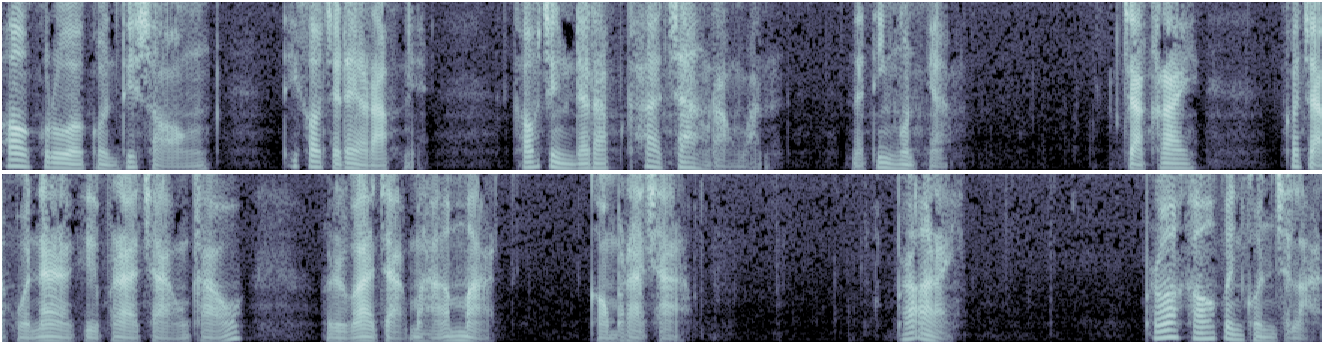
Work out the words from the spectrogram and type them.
พ่อครัวคนที่สอง ที่เขาจะได้รับเนี่ยเขาจึงได้รับค่าจ้างรางวัลในที่งดงาม จากใครก็จากหัวหน้าคือพระราชาของเขา หรือว่าจากมหาอมาตย์ของพระราชา เพราะอะไร เพราะว่าเขาเป็นคนฉลาด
